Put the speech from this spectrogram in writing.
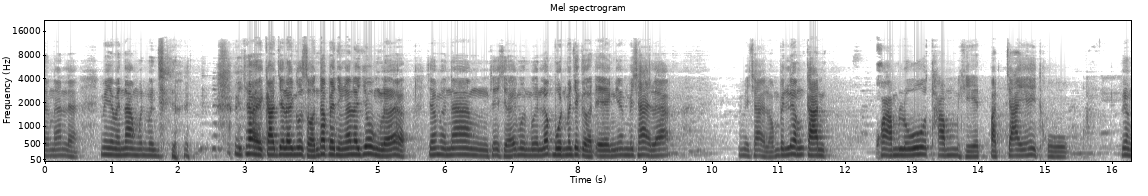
ทั้งนั้นแหละ ไม่ใช่มานั่งมึนๆเฉยไม่ใช่ การเจริญกุศลถ้าเป็นอย่างนั้นแล้วยุ่งเลยจะมานั่งเฉยๆมึนๆแล้วบุญมันจะเกิดเองเนี่ยไม่ใช่แล้ว ไม่ใช่หรอกเป็นเรื่องการ ความรู้ทำเหตุปัจจัยให้ถูก เรื่อง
